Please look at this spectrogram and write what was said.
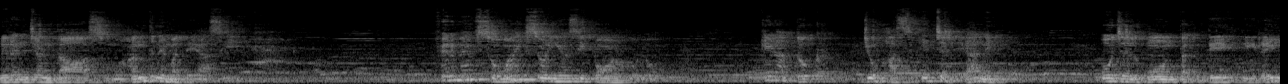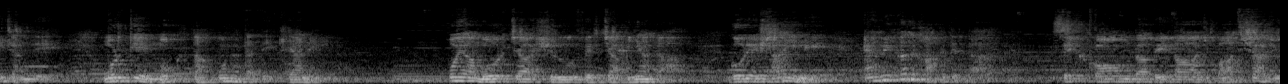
ਨਿਰੰਜਨ ਦਾਸ ਮਹੰਤ ਨੇ ਮੱਲਿਆ ਸੀ। ਫਿਰ ਮੈਂ ਸੋਵਾਂ ਹੀ ਸੁਣੀਆਂ ਸੀ ਪੌਣ ਕੋਲੋਂ ਕਿਹੜਾ ਦੁੱਖ ਜੋ ਹੱਸ ਕੇ ਝੱਲਿਆ ਨਹੀਂ। ਉਜਲ ਹੋਣ ਤੱਕ ਦੇਖਦੀ ਰਹੀ ਜਾਂਦੇ। ਮੁੜ ਕੇ ਮੁਖ ਤਾਂ ਉਹਨਾਂ ਦਾ ਦੇਖਿਆ ਨਹੀਂ। ਹੋਇਆ ਮੋਰਚਾ ਸ਼ੁਰੂ ਫਿਰ ਚਾਬੀਆਂ ਦਾ। ਗੋਰੇ ਸ਼ਾਹੀ ਨੇ ਐਵੇਂ ਕਦ ਹੱਕ ਦਿੱਤਾ? ਸਿੱਖ ਕੌਮ ਦਾ ਬੇਤਾਜ ਬਾਦਸ਼ਾਹ ਜੋ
